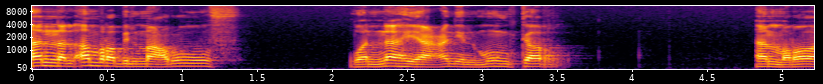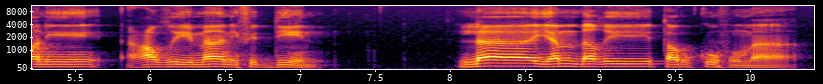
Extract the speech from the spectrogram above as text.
أن الأمر بالمعروف والنهي عن المنكر أمران عظيمان في الدين. لا ينبغي تركهما.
